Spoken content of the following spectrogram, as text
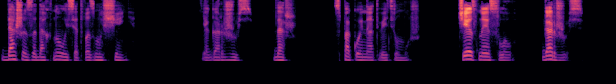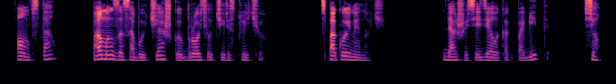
Даша задохнулась от возмущения. «Я горжусь, Даша», — спокойно ответил муж. «Честное слово, горжусь». Он встал, помыл за собой чашку и бросил через плечо. «Спокойной ночи». Даша сидела как побитая. Все,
